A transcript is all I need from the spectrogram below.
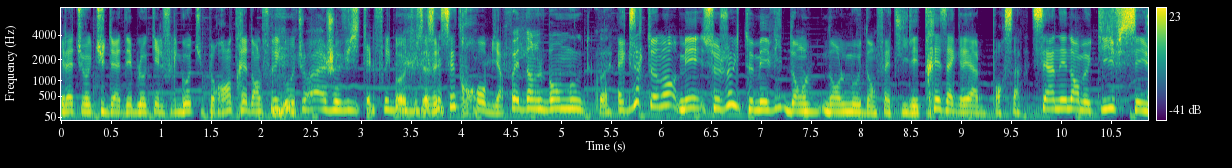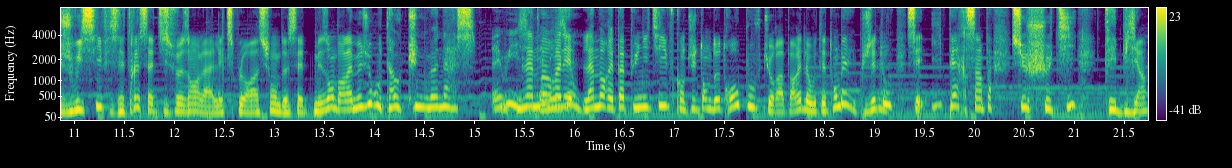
Et là, tu vois que tu dois débloquer le frigo, tu peux rentrer dans le frigo, tu vois, ah, je visiter le frigo, tout ça, c'est- trop bien. Faut être dans le bon mood quoi. Exactement, mais ce jeu il te met vite dans le, dans le mood en fait, il est très agréable pour ça. C'est un énorme kiff, c'est jouissif et c'est très satisfaisant là, l'exploration de cette maison dans la mesure où t'as aucune menace. Eh oui, la, mort, elle est, la mort est pas punitive, quand tu tombes de trop pouf, tu réapparais de là où t'es tombé, et puis c'est tout. C'est hyper sympa. Ce chutis, t'es bien,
